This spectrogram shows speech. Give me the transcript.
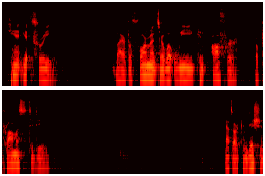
We can't get free by our performance or what we can offer or promise to do. That's our condition.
